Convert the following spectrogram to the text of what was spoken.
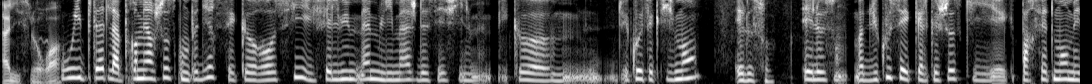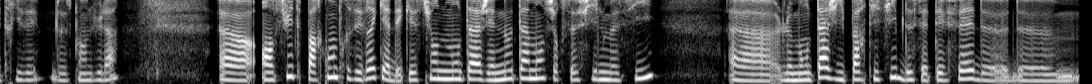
Alice Leroy. Oui, peut-être la première chose qu'on peut dire, c'est que Rossi, il fait lui-même l'image de ses films. Et que, euh, du coup, effectivement. Et le son. Et le son. Bah, du coup, c'est quelque chose qui est parfaitement maîtrisé de ce point de vue-là. Euh, ensuite, par contre, c'est vrai qu'il y a des questions de montage, et notamment sur ce film-ci. Euh, le montage, il participe de cet effet de,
